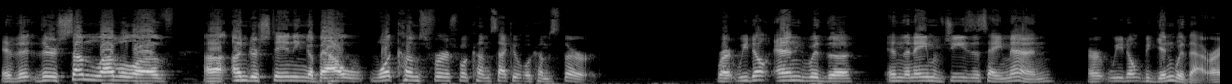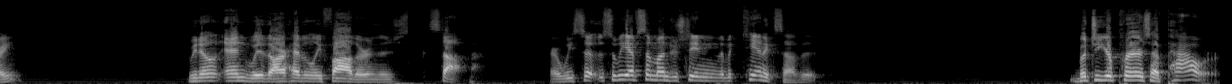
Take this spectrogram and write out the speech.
There's some level of uh, understanding about what comes first, what comes second, what comes third. Right? We don't end with the, in the name of Jesus, amen. Or we don't begin with that, right? We don't end with our Heavenly Father and then just stop. Right? We, so, so we have some understanding of the mechanics of it. But do your prayers have power?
